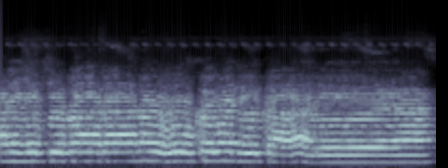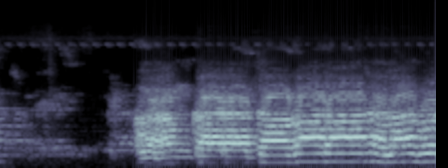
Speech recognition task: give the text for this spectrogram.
जाण्याचे बारा हो कवने काळे. अहंकाराचा बारान न लागो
